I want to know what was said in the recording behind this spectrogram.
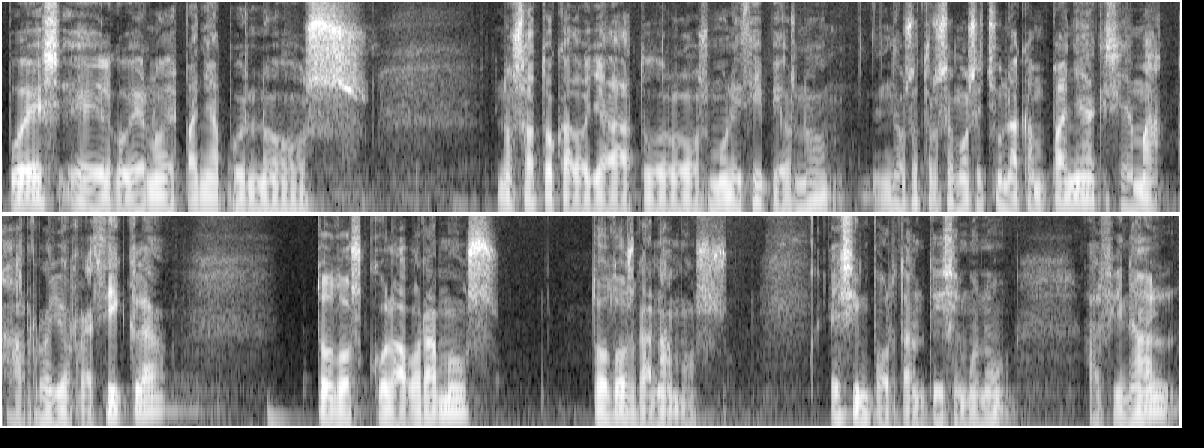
pues eh, el gobierno de España pues nos, nos ha tocado ya a todos los municipios. ¿no? Nosotros hemos hecho una campaña que se llama Arroyo Recicla, todos colaboramos, todos ganamos. Es importantísimo, ¿no? Al final,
